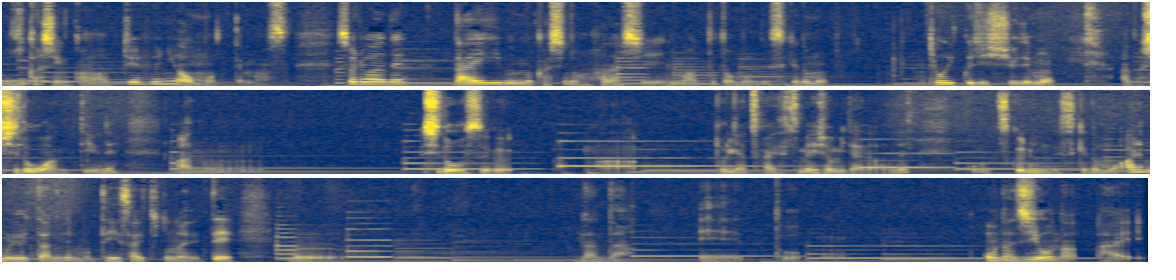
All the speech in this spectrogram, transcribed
僕難しいんかなっていうふうには思ってます。それはねだいぶ昔の話にもあったと思うんですけども教育実習でもあの指導案っていうねあの指導する、まあ、取扱説明書みたいなのをねこう作るんですけどもあれも言うたらねもう体裁整えてもうなんだえー、っと同じような、はい、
